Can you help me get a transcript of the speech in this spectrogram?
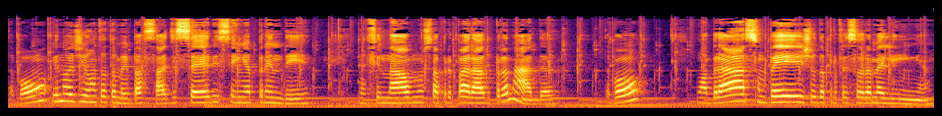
tá bom? E não adianta também passar de série sem aprender. No final não está preparado para nada, tá bom? Um abraço, um beijo da professora Melinha.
